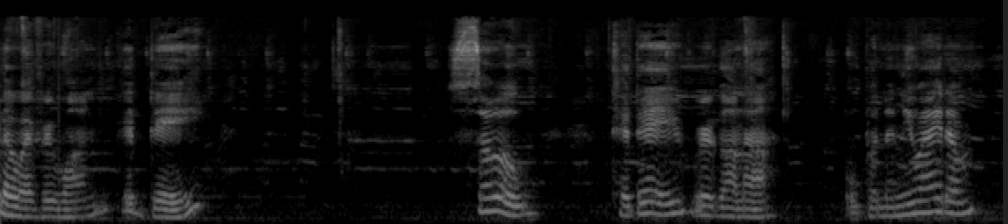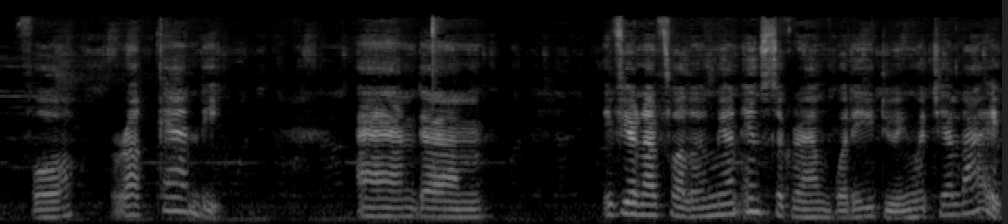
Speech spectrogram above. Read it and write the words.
everyone. Good day. So, today we're gonna open a new item for Rock Candy. And um, if you're not following me on Instagram, what are you doing with your life?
